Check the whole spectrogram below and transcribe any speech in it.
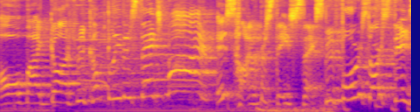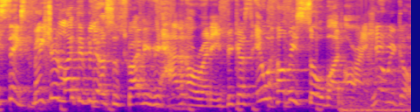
Oh my gosh, we completed stage five. It's time for stage six. Before we start stage six, make sure to like the video and subscribe if you haven't already because it will help me so much. All right, here we go. All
